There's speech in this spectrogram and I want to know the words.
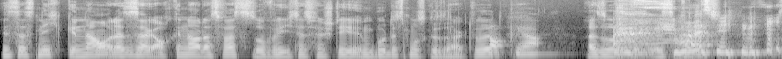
Ist das nicht genau, das ist ja auch genau das, was, so wie ich das verstehe, im Buddhismus gesagt wird. Ob, ja. Also es geht, Weiß ich nicht.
